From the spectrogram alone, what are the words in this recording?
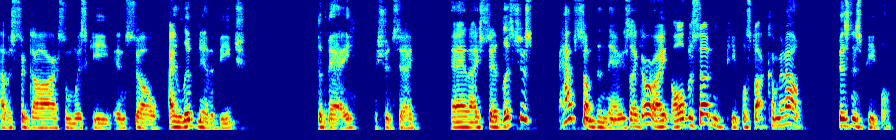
have a cigar, some whiskey. And so I live near the beach, the bay, I should say. And I said, let's just have something there. He's like, all right. And all of a sudden, people start coming out, business people.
